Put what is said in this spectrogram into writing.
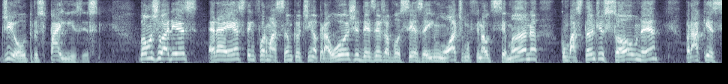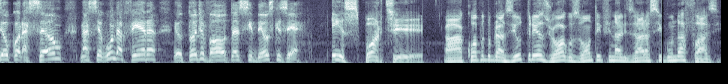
de outros países. Bom, Juarez, era esta a informação que eu tinha para hoje. Desejo a vocês aí um ótimo final de semana, com bastante sol, né? Para aquecer o coração. Na segunda-feira eu tô de volta, se Deus quiser. Esporte. A Copa do Brasil, três jogos ontem finalizaram a segunda fase.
